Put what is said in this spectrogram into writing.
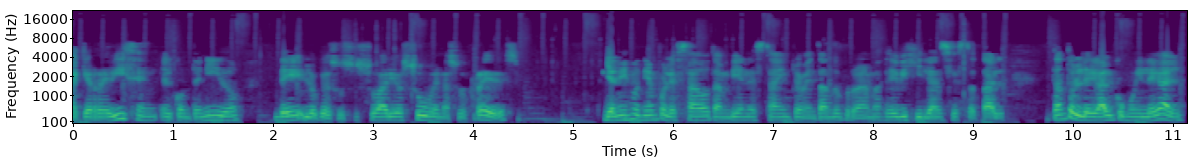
a que revisen el contenido de lo que sus usuarios suben a sus redes. Y al mismo tiempo el Estado también está implementando programas de vigilancia estatal, tanto legal como ilegal.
